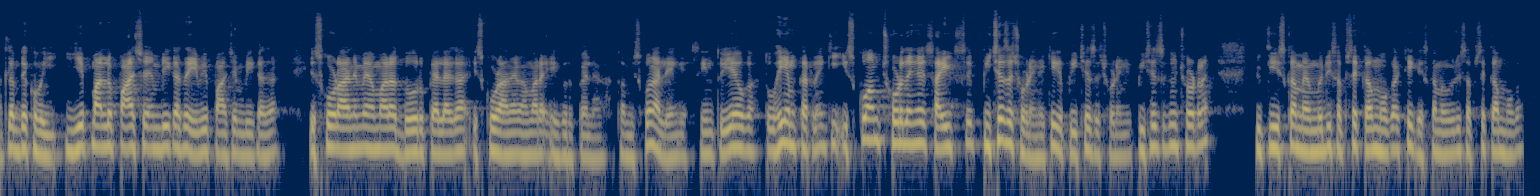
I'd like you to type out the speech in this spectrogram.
मतलब देखो भाई, ये मान लो पाँच एम का था, ये भी पाँच एम का था। इसको उड़ाने में हमारा दो रुपया लगा, इसको उड़ाने में हमारा एक रुपया लगा तो हम इसको ना लेंगे। सीन तो ये होगा। तो वही हम कर रहे हैं कि इसको हम छोड़ देंगे साइड से पीछे से छोड़ेंगे, ठीक है? पीछे से छोड़ेंगे। पीछे से क्यों छोड़ रहे हैं? क्योंकि इसका मेमोरी सबसे कम होगा, ठीक है? इसका मेमोरी सबसे कम होगा।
